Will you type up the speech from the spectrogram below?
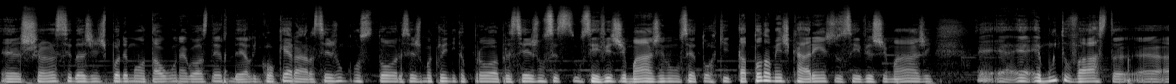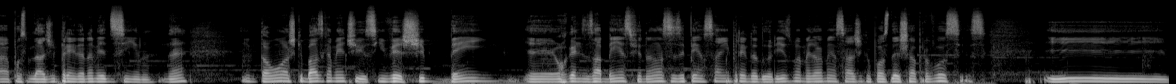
é, chance da gente poder montar algum negócio dentro dela, em qualquer área, seja um consultório, seja uma clínica própria, seja um, um serviço de imagem num setor que está totalmente carente do serviço de imagem. É, é, é muito vasta é, a possibilidade de empreender na medicina, né? Então, acho que basicamente isso: investir bem, é, organizar bem as finanças e pensar em empreendedorismo é a melhor mensagem que eu posso deixar para vocês. E,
